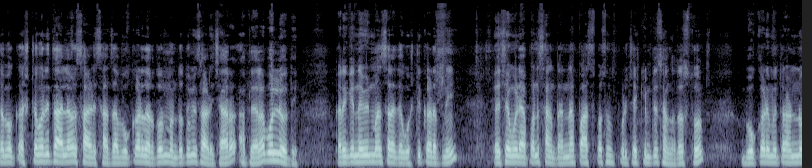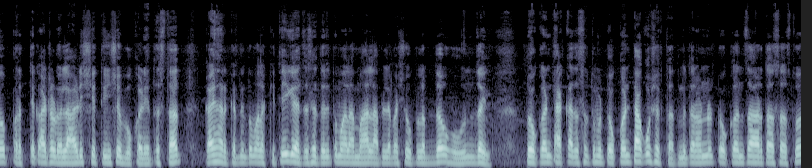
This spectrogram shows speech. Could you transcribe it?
तर मग कस्टमर इथं आल्यावर साडेसहाचा बुकर धरतो म्हणतो तुम्ही साडेचार आपल्याला बोलले होते. कारण की नवीन माणसाला त्या गोष्टी कळत नाही. त्याच्यामुळे आपण सांगताना पाचपासून पुढच्या किमती सांगत असतो. बोकड मित्रांनो प्रत्येक आठवड्याला अडीचशे तीनशे बोकड येत असतात. काही हरकत नाही तुम्हाला कितीही घ्यायचं असेल तरी तुम्हाला माल आपल्यापाशी उपलब्ध होऊन जाईल. टोकन टाकायचं असेल तुम्ही टोकन टाकू शकतात. मित्रांनो टोकनचा अर्थ असा असतो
